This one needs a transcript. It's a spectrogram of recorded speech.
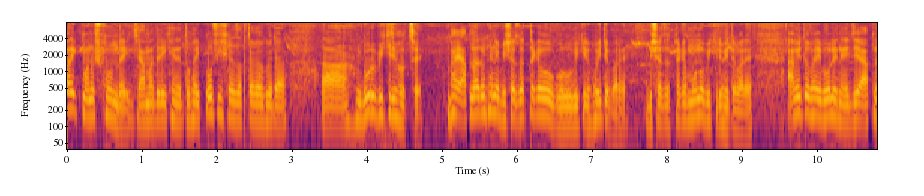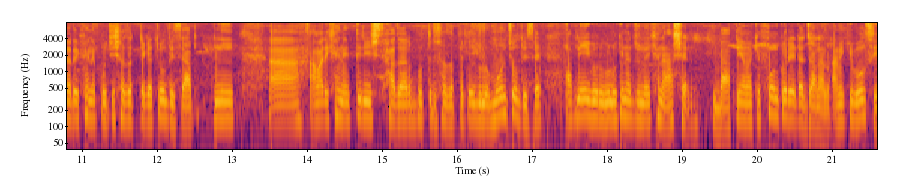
অনেক মানুষ ফোন দেয় যে, আমাদের এখানে তো ভাই পঁচিশ হাজার টাকা করে গরু বিক্রি হচ্ছে। ভাই, আপনার ওখানে বিশ হাজার টাকাও গরু বিক্রি হইতে পারে, বিশ হাজার টাকা মনও বিক্রি হইতে পারে। আমি তো ভাই বলি নাই যে, আপনার এখানে পঁচিশ হাজার টাকা চলতেছে, আপনি আমার এখানে তিরিশ হাজার, বত্রিশ হাজার টাকা এগুলো মন চলতেছে, আপনি এই গরুগুলো কেনার জন্য এখানে আসেন বা আপনি আমাকে ফোন করে এটা জানান। আমি কি বলছি?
